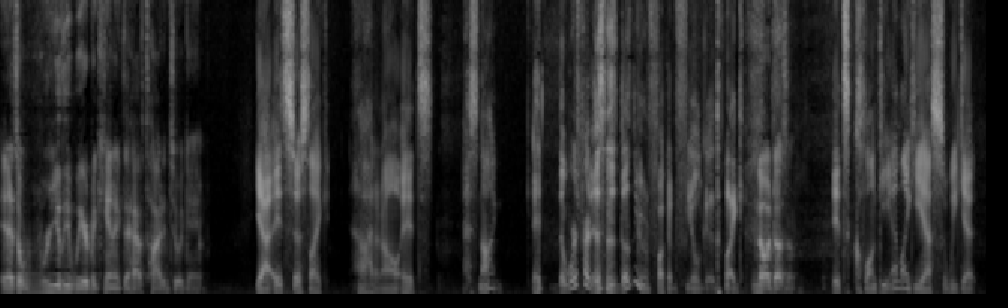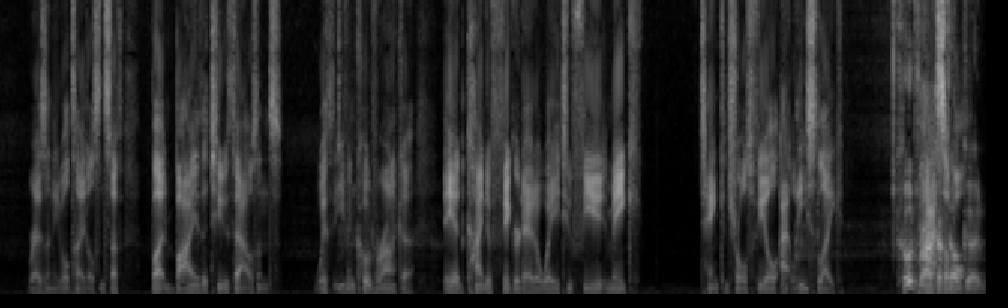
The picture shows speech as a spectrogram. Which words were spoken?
and it's a really weird mechanic to have tied into a game. yeah, it's just like I don't know. It's it's not it. The worst part is it doesn't even fucking feel good. Like No, it doesn't. it's clunky and like yes, we get Resident Evil titles and stuff, but by the 2000s, with even Code Veronica, they had kind of figured out a way to fe- make tank controls feel at least like Code Veronica Passable. felt good.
